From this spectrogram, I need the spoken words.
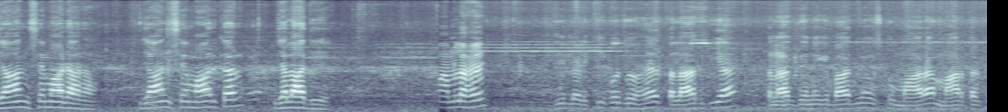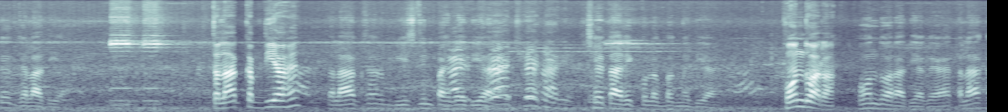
जान से मार डाला। जान से मार कर जला दिए। मामला है? ये लड़की को जो है तलाक दिया। तलाक देने के बाद में उसको मारा मार करके जला दिया। तलाक कब दिया है? तलाक सर 20 दिन पहले दिया है। छः तारीख को लगभग में दिया है। फ़ोन द्वारा? फ़ोन द्वारा दिया गया है तलाक।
